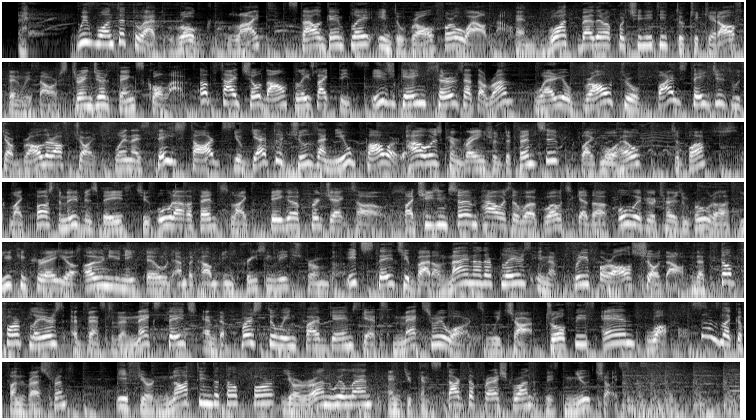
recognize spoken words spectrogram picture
We've wanted to add roguelite style gameplay into Brawl for a while now. And what better opportunity to kick it off than with our Stranger Things collab? Upside Showdown plays like this. Each game serves as a run where you brawl through 5 stages with your brawler of choice. When a stage starts, you get to choose a new power. Powers can range from defensive, like more health, to buffs, like faster movement speed, to all out offense, like bigger projectiles. By choosing certain powers that work well together, all with your chosen brawler, you can create your own unique build and become increasingly stronger. Each stage you battle 9 other players in a free-for-all showdown. The top 4 players advance to the next stage and the first to win 5 games gets max rewards, which are trophies and waffles. Sounds like a fun restaurant. If you're not in the top 4, your run will end and you can start a fresh run with new choices.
